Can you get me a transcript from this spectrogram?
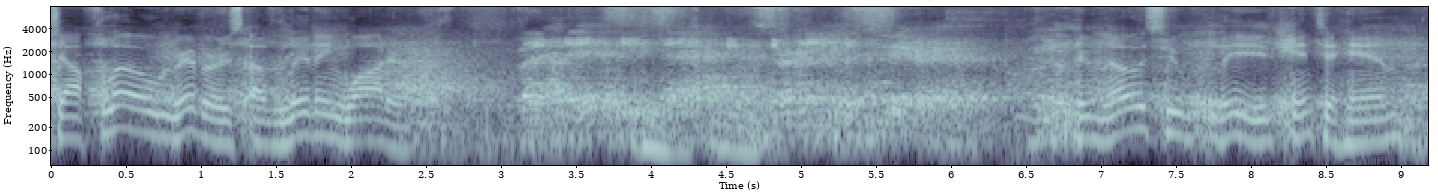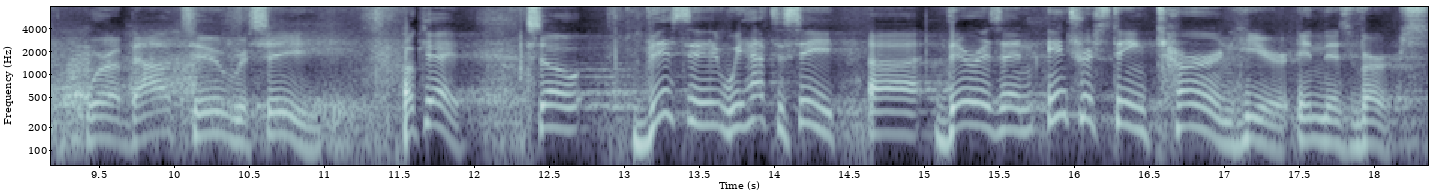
shall flow rivers of living water. But this he said concerning the Spirit, whom those who believed into him were about to receive. Okay, so this is, we have to see, uh, there is an interesting turn here in this verse.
